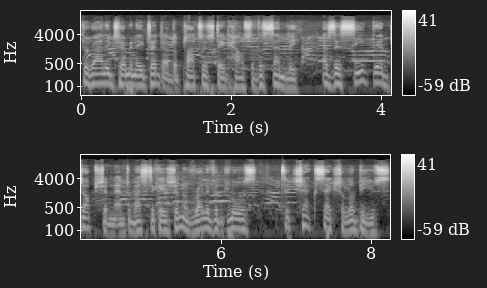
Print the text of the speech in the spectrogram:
The rally terminated at the Plateau State House of Assembly as they seek the adoption and domestication of relevant laws to check sexual abuse.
